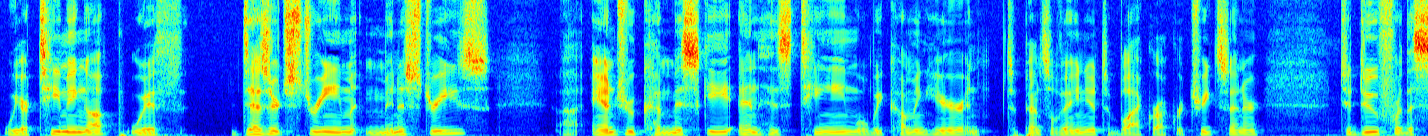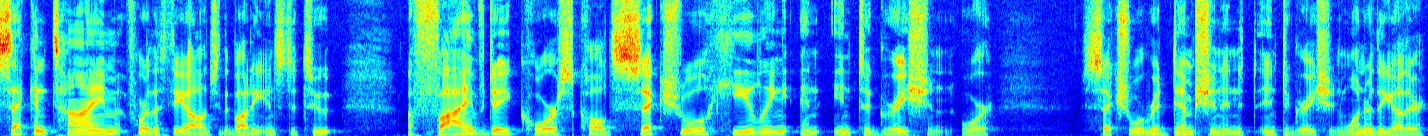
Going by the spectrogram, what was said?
We are teaming up with Desert Stream Ministries. Uh, Andrew Comiskey and his team will be coming here in, to Pennsylvania to Black Rock Retreat Center to do for the second time for the Theology of the Body Institute a five day course called Sexual Healing and Integration or Sexual Redemption and Integration, one or the other.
